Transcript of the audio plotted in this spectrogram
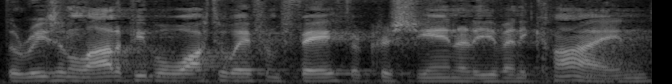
the reason a lot of people walked away from faith or Christianity of any kind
